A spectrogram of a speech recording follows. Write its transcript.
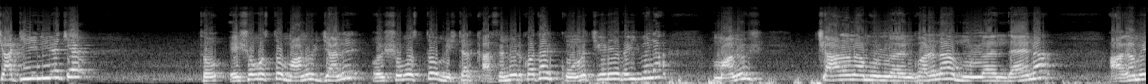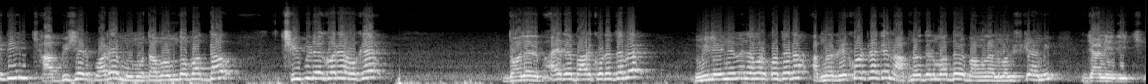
চাটিয়ে নিয়েছে। তো এই সমস্ত মানুষ জানে ওই সমস্ত মিস্টার কাসেমের কথায় কোনো চিড়ে ভেজবে না। মানুষ চারানা মূল্যায়ন করে না মূল্যায়ন দেয় না। আগামী দিন ছাব্বিশের পরে মমতা বন্দ্যোপাধ্যায় ছিপড়ে করে ওকে দলের বাইরে বার করে দেবে। মিলিয়ে নেবেন আমার কথাটা। আপনার রেকর্ড রাখেন আপনাদের মাধ্যমে বাংলার মানুষকে আমি জানিয়ে দিচ্ছি।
